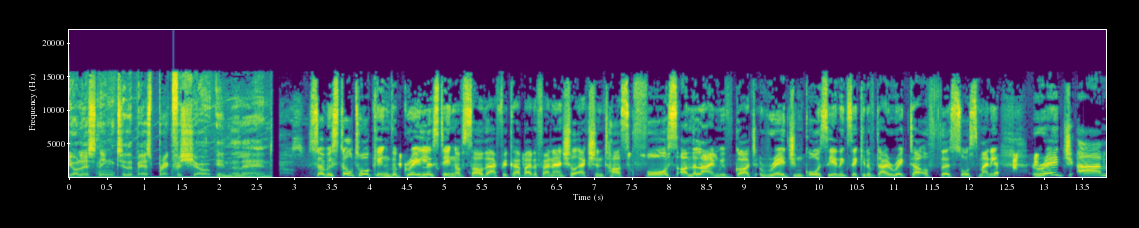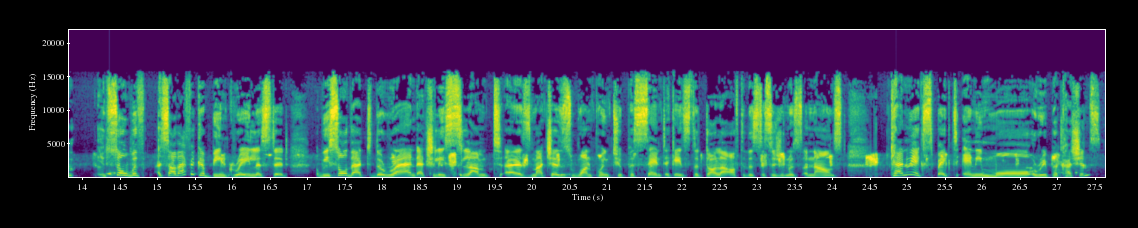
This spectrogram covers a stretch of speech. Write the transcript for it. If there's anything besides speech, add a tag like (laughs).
You're listening to the best breakfast show in the land. So we're still talking the grey listing of South Africa by the Financial Action Task Force. On the line, we've got Redge Nkosi, an executive director of Firstsource Money. Redge, um, so with South Africa being grey listed, we saw that the rand actually slumped as much as 1.2% against the dollar after this decision was announced. Can we expect any more repercussions?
